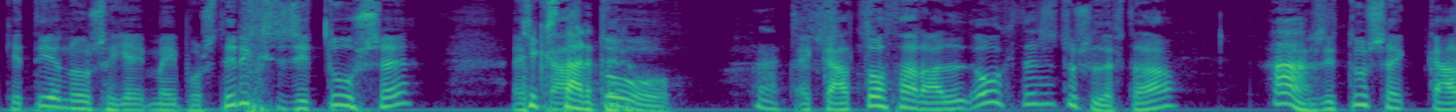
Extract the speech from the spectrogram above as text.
Και τι εννοούσε για- με υποστήριξη, ζητούσε 100, Kickstarter. Ε, 100 θαραλέους, όχι δεν ζητούσε λεφτά, Α, ζητούσε 100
